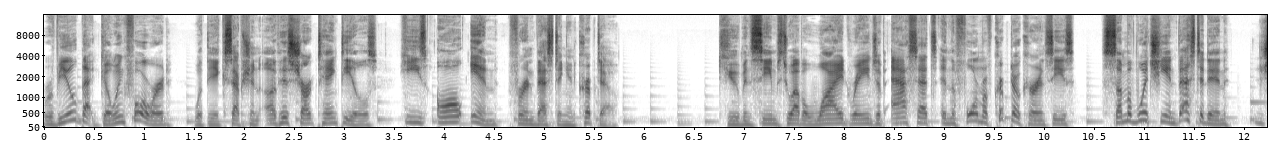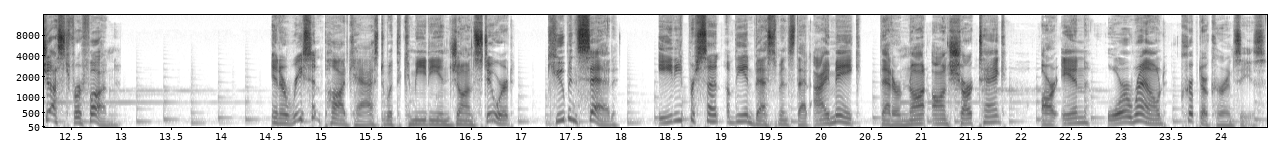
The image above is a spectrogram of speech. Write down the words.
revealed that going forward, with the exception of his Shark Tank deals, he's all in for investing in crypto. Cuban seems to have a wide range of assets in the form of cryptocurrencies, some of which he invested in just for fun. In a recent podcast with the comedian Jon Stewart, Cuban said 80% of the investments that I make that are not on Shark Tank are in or around cryptocurrencies.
